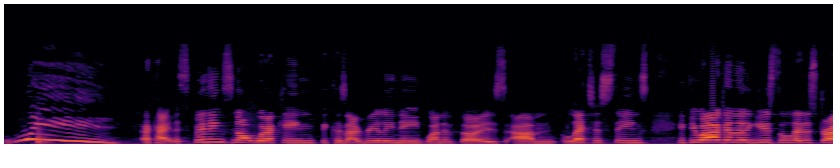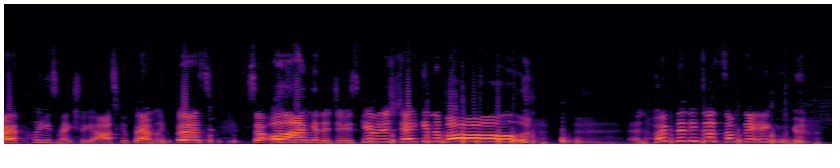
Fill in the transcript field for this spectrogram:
Whee! Okay, the spinning's not working because I really need one of those um, lettuce things. If you are gonna use the lettuce dryer, please make sure you ask your family first. So all I'm gonna do is give it a shake in the bowl and hope that it does something.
